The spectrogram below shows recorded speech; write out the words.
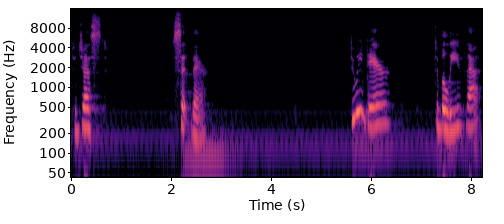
to just sit there. Do we dare to believe that?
